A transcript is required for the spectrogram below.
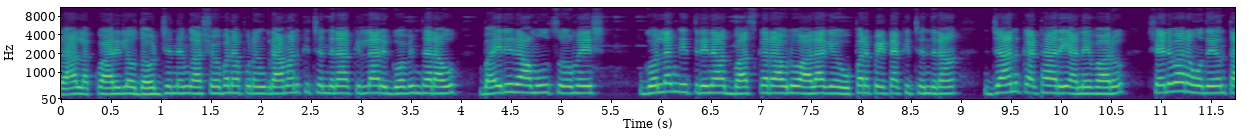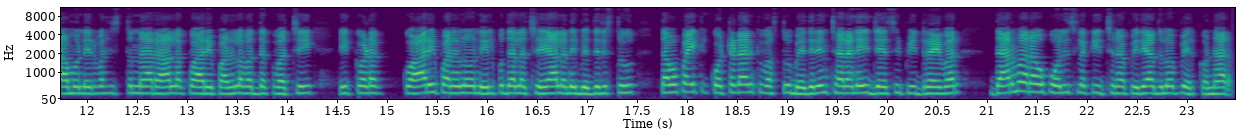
రాళ్ళ క్వారీలో దౌర్జన్యంగా శోభనాపురం గ్రామానికి చెందిన కిల్లారి గోవిందరావు బైరిరాము సోమేష్ గొల్లంగి త్రినాథ్ భాస్కర్రావులు అలాగే ఉప్పరపేటకి చెందిన జాన్ కఠారి అనేవారు శనివారం ఉదయం తాము నిర్వహిస్తున్న రాళ్ళ క్వారీ పనుల వద్దకు వచ్చి ఇక్కడ క్వారీ పనులు నిలుపుదల చేయాలని బెదిరిస్తూ తమపైకి కొట్టడానికి వస్తూ బెదిరించారని జేసీపీ డ్రైవర్ ధర్మారావు పోలీసులకు ఇచ్చిన ఫిర్యాదులో పేర్కొన్నారు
